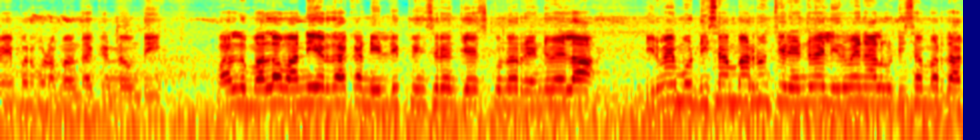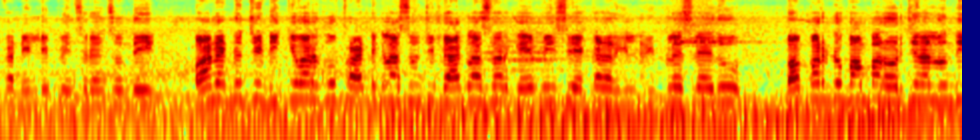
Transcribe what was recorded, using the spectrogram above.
పేపర్ కూడా మన దగ్గరనే ఉంది. వాళ్ళు మళ్ళీ వన్ ఇయర్ దాకా నిల్డిప్ ఇన్సూరెన్స్ చేసుకున్నారు. రెండు వేల ఇరవై మూడు డిసెంబర్ నుంచి రెండు వేల ఇరవై నాలుగు డిసెంబర్ దాకా నిల్డిప్ ఇన్సూరెన్స్ ఉంది. బానెట్ నుంచి డిక్కీ వరకు ఫ్రంట్ గ్లాస్ నుంచి బ్యాక్ గ్లాస్ వరకు ఏపీసీ ఎక్కడ రిప్లేస్ లేదు. బంపర్ టు బంపర్ ఒరిజినల్ ఉంది.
